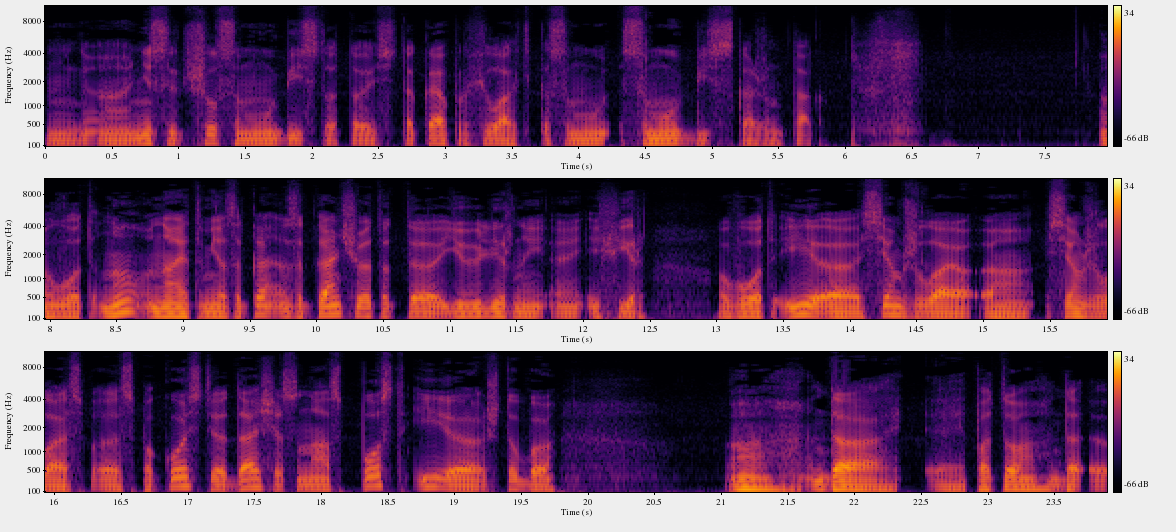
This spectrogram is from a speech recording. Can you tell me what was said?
э, не совершил самоубийство, то есть такая профилактика само, самоубийств, скажем так. Вот, ну, на этом я зака заканчиваю этот э, ювелирный э, эфир. Вот, и э, всем желаю, э, всем желаю сп э, спокойствия. Да, сейчас у нас пост, и э, чтобы, э, да, э, потом, да, э,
